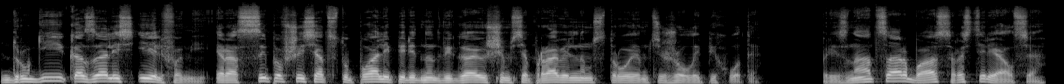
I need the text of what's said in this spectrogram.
Другие казались эльфами и, рассыпавшись, отступали перед надвигающимся правильным строем тяжелой пехоты. Признаться, Арбас растерялся.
